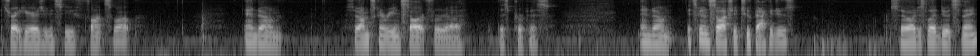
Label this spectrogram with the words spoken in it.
It's right here as you can see font swap. And um, so I'm just going to reinstall it for uh, this purpose. And um, it's going to install actually two packages. So I just let it do its thing.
